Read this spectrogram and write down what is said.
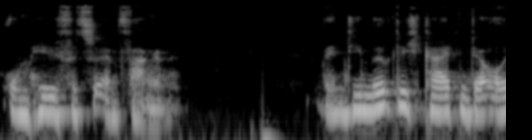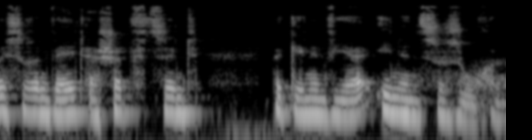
um Hilfe zu empfangen. Wenn die Möglichkeiten der äußeren Welt erschöpft sind, beginnen wir innen zu suchen.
